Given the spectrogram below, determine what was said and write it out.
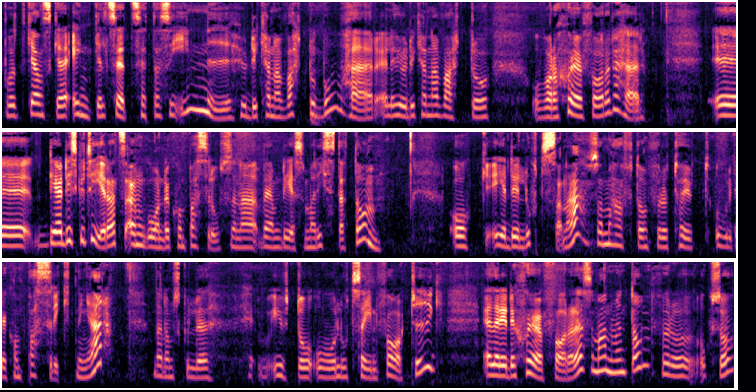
på ett ganska enkelt sätt sätta sig in i hur det kan ha varit att bo här eller hur det kan ha varit att, att vara sjöfarare här. Eh, det har diskuterats angående kompassrosorna, vem det är som har ristat dem. Och är det lotsarna som har haft dem för att ta ut olika kompassriktningar när de skulle ut och, och lotsa in fartyg? Eller är det sjöfarare som använt dem för att också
